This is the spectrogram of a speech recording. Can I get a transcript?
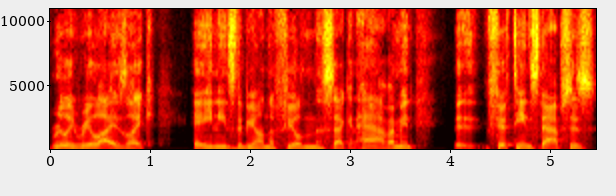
really realize like, hey, he needs to be on the field in the second half. I mean, 15 snaps is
